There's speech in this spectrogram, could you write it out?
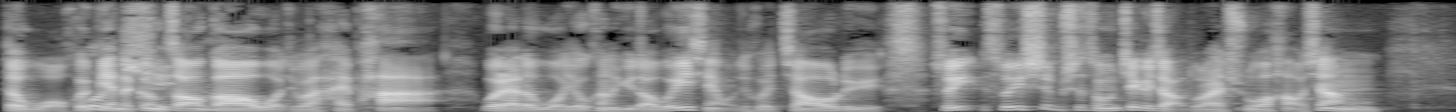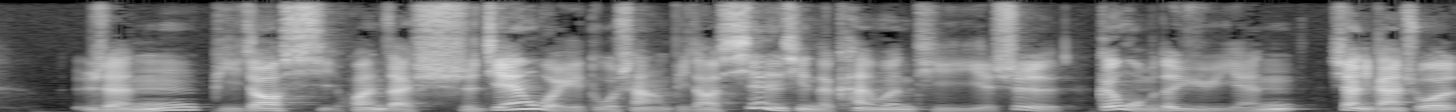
的我会变得更糟糕，我就会害怕；未来的我有可能遇到危险，我就会焦虑。所以，所以是不是从这个角度来说，好像？人比较喜欢在时间维度上比较线性的看问题，也是跟我们的语言，像你刚才说，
